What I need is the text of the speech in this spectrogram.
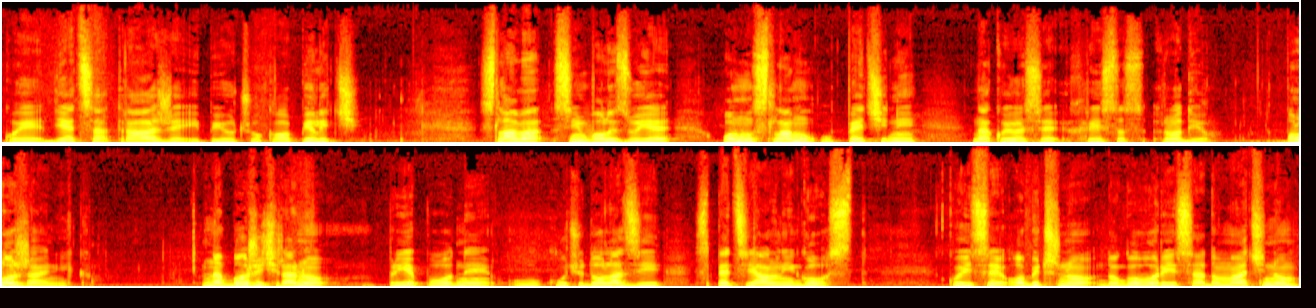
koje djeca traže i pijuču kao pilići. Slava simbolizuje onu slamu u pećini na kojoj se Hristos rodio. Položajnik. Na Božić rano prije podne u kuću dolazi specijalni gost, koji se obično dogovori sa domaćinom,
